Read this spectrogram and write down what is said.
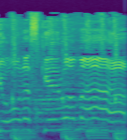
yo las quiero amar.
